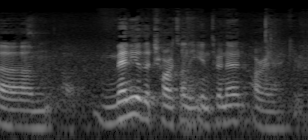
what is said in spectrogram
um, many of the charts on the internet are inaccurate.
